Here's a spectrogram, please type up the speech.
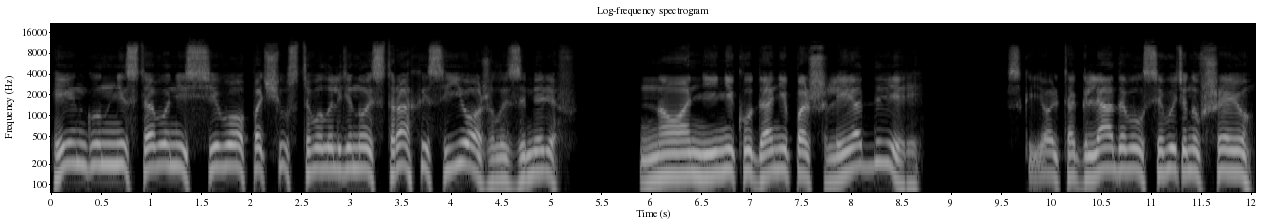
Ингун ни с того ни с сего почувствовала ледяной страх и съежилась, замерев. Но они никуда не пошли от двери. Скьольд оглядывался, вытянув шею,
